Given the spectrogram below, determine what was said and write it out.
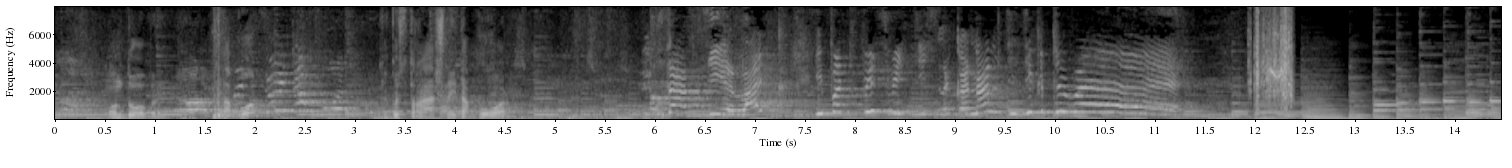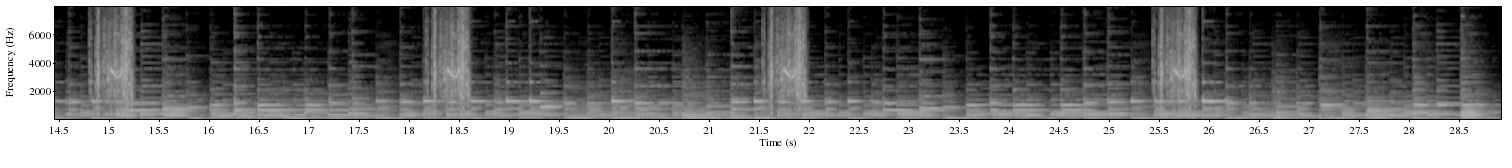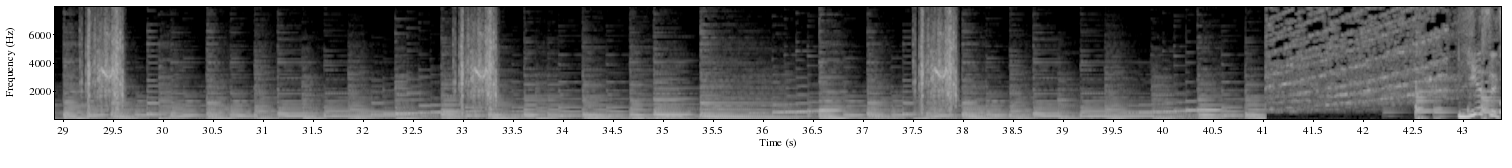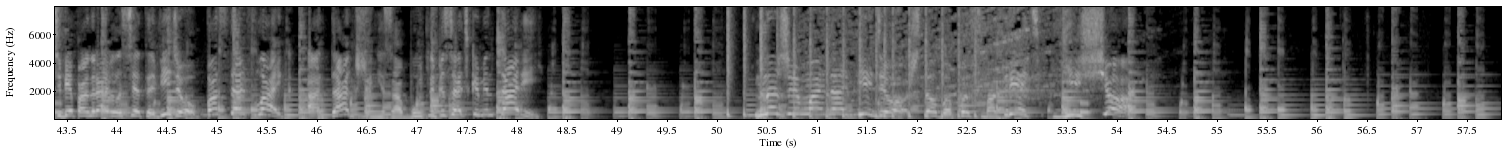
Он добрый. Топор? Какой страшный топор. Ставьте лайк и подписывайтесь на канал Дидик ТВ. Понравилось это видео, поставь лайк, а также не забудь написать комментарий. Нажимай на видео, чтобы посмотреть еще.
